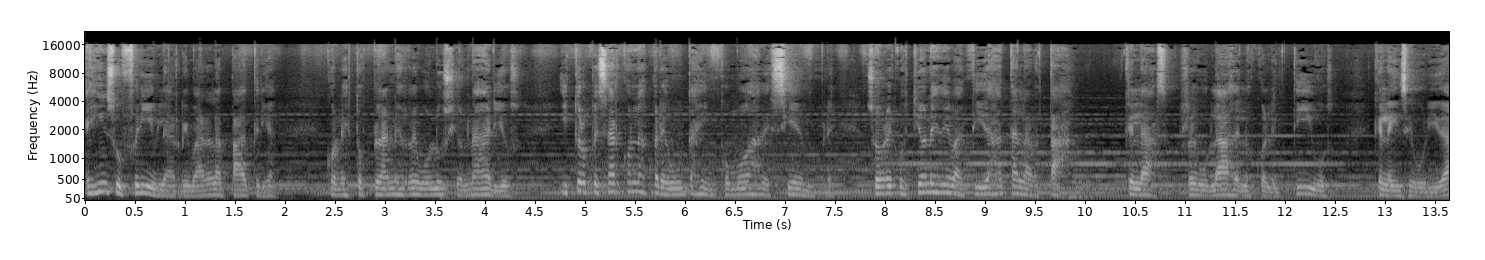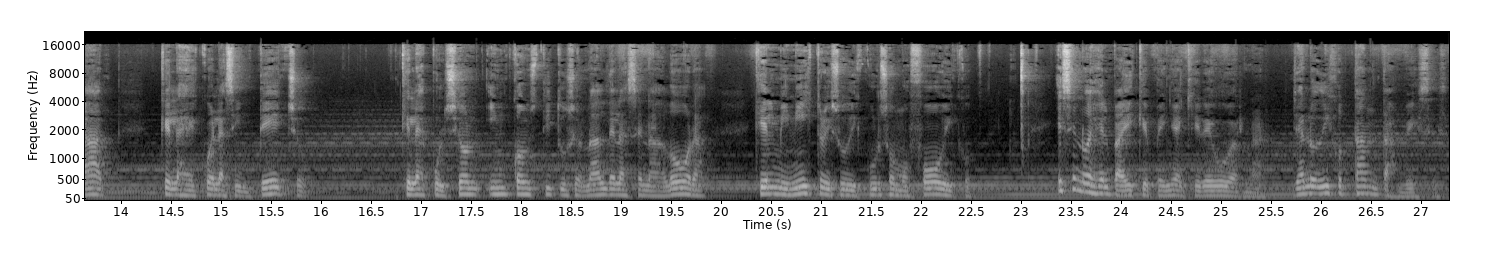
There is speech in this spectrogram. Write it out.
Es insufrible arribar a la patria con estos planes revolucionarios y tropezar con las preguntas incómodas de siempre sobre cuestiones debatidas a tal hartazgo, que las reguladas de los colectivos, que la inseguridad, que las escuelas sin techo, que la expulsión inconstitucional de la senadora, que el ministro y su discurso homofóbico. Ese no es el país que Peña quiere gobernar, ya lo dijo tantas veces,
